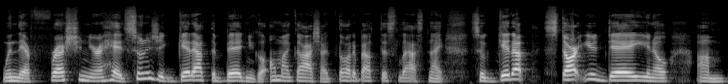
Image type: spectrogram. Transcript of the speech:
when they're fresh in your head. As soon as you get out the bed and you go, oh my gosh, I thought about this last night. So get up, start your day, you know, um,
